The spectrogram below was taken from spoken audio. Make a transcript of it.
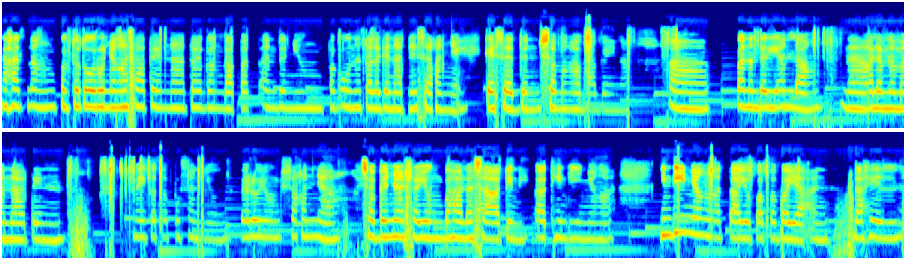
lahat ng pagtuturo niya nga sa atin na talagang dapat andun yung pag-una talaga natin sa Kanya eh, kaysa dun sa mga bagay na uh, panandalian lang na alam naman natin may katapusan yun. Pero yung sa kanya, sabi niya siya yung bahala sa atin eh. At hindi niya nga hindi niya nga tayo papabayaan dahil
